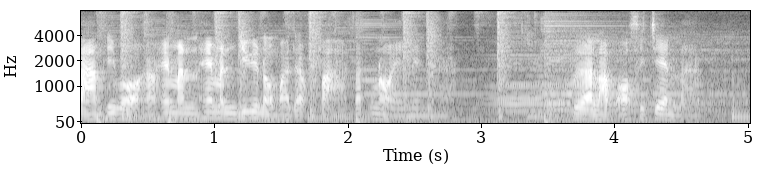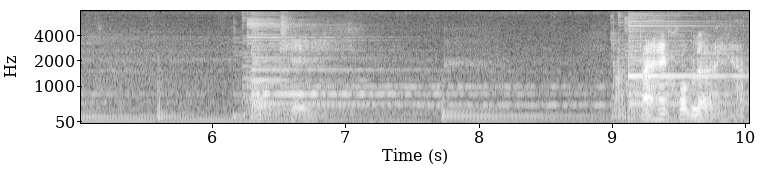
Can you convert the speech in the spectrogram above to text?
ตามที่บอกครับ ให้มันให้มันยื่นออกมาจากฝาสักหน่อยหนึ่งนะครับเพื่อรับออกซิเจนนะครับโอเคตัดไปให้ครบเลยครับ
